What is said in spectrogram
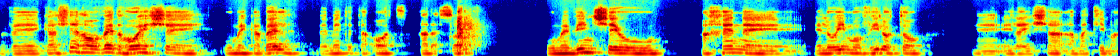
וכאשר העובד רואה שהוא מקבל באמת את האות עד הסוף, הוא מבין שהוא אכן אה, אלוהים מוביל אותו אה, אל האישה המתאימה.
